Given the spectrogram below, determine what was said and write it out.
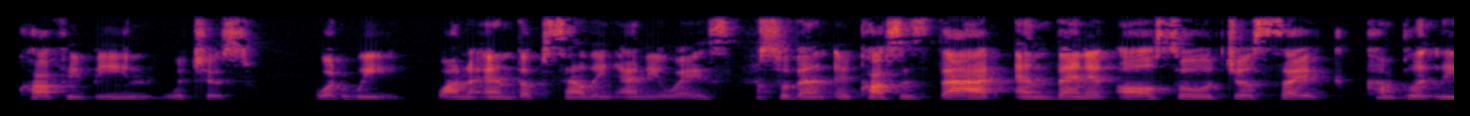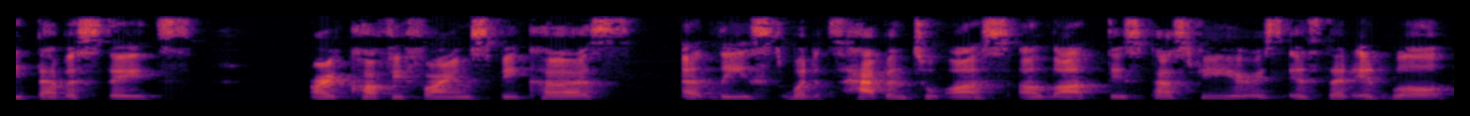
coffee bean which is what we want to end up selling anyways. So then it causes that. And then it also just like completely devastates our coffee farms because at least what it's happened to us a lot these past few years is that it will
